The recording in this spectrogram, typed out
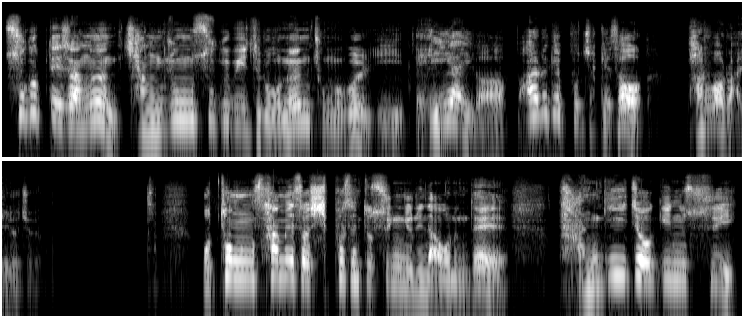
수급 대장은 장중 수급이 들어오는 종목을 이 AI가 빠르게 포착해서 바로바로 알려줘요. 보통 3에서 10% 수익률이 나오는데 단기적인 수익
